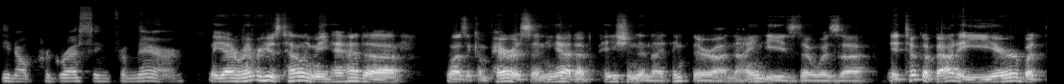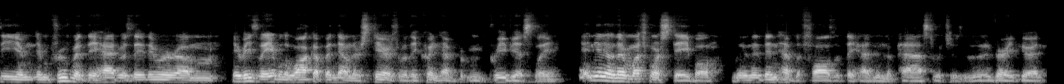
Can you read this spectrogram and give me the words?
you know, progressing from there. Yeah, I remember he was telling me he had a well as a comparison, he had a patient in I think their uh, 90s that was uh, it took about a year, but the improvement they had was they, they were um, they were basically able to walk up and down their stairs where they couldn't have previously, and you know they're much more stable. And they didn't have the falls that they had in the past, which is very good.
